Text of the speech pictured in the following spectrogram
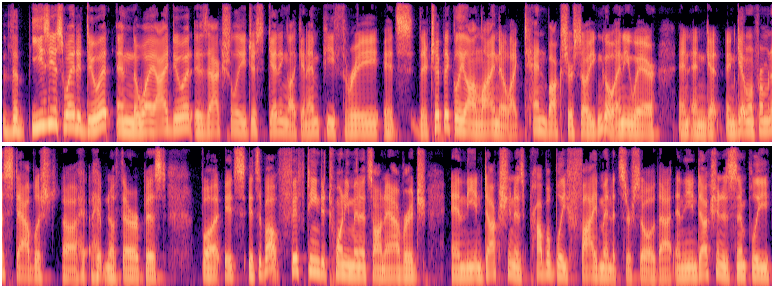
the easiest way to do it, and the way I do it, is actually just getting like an MP3. It's they're typically online. They're like ten bucks or so. You can go anywhere and, and get and get one from an established uh, hypnotherapist but it's it's about 15 to 20 minutes on average and the induction is probably 5 minutes or so of that. And the induction is simply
